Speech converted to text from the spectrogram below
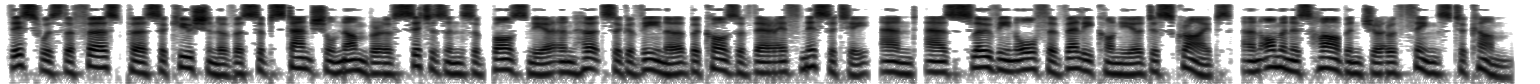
This was the first persecution of a substantial number of citizens of Bosnia and Herzegovina because of their ethnicity, and, as Slovene author Velikonja describes, an ominous harbinger of things to come.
